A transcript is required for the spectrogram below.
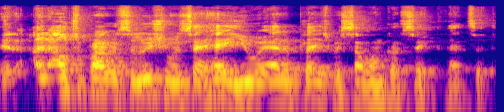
An ultra private solution would say, "Hey, you were at a place where someone got sick. That's it.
